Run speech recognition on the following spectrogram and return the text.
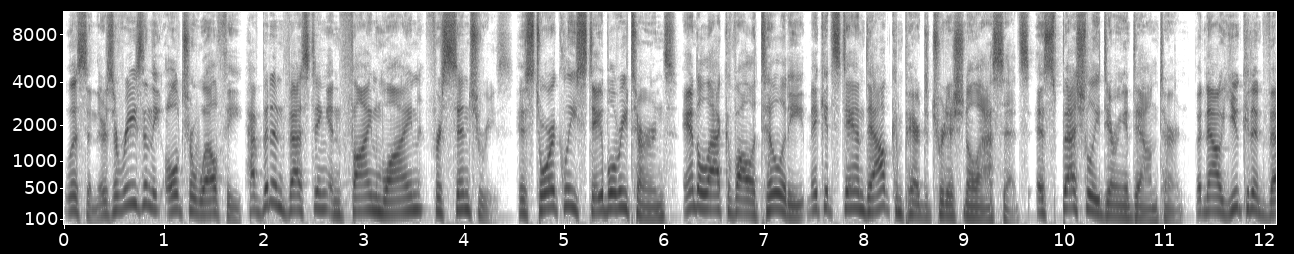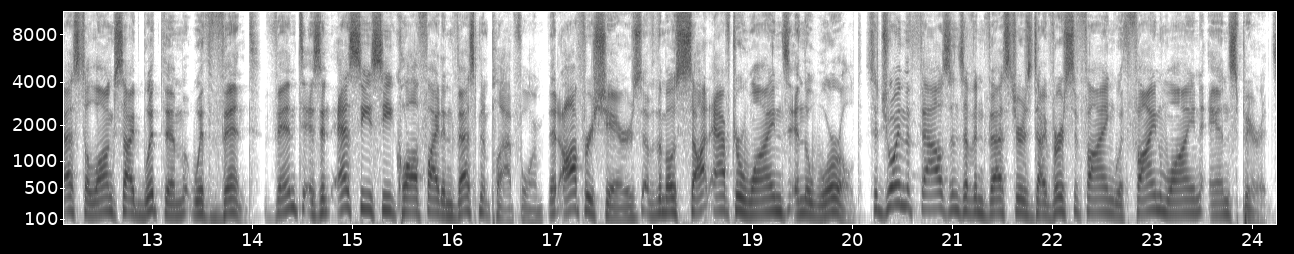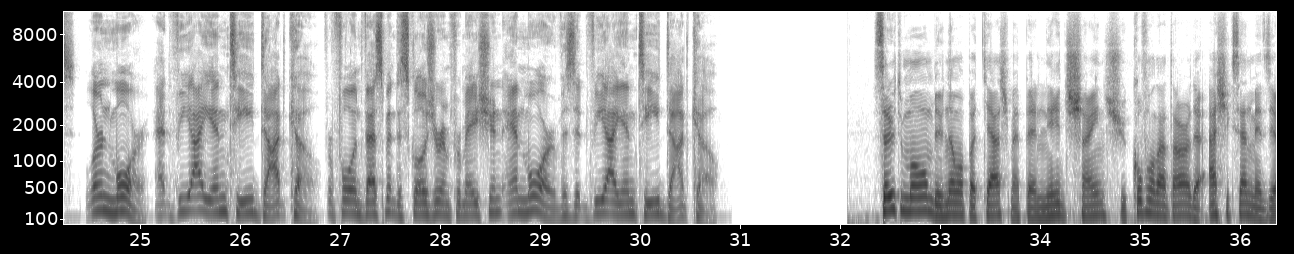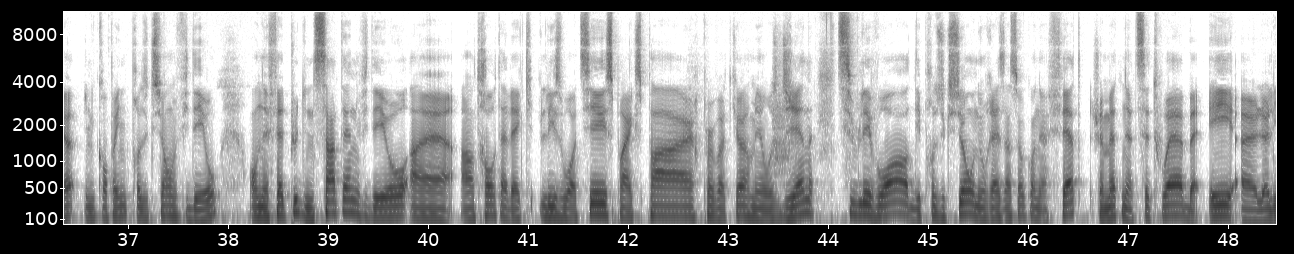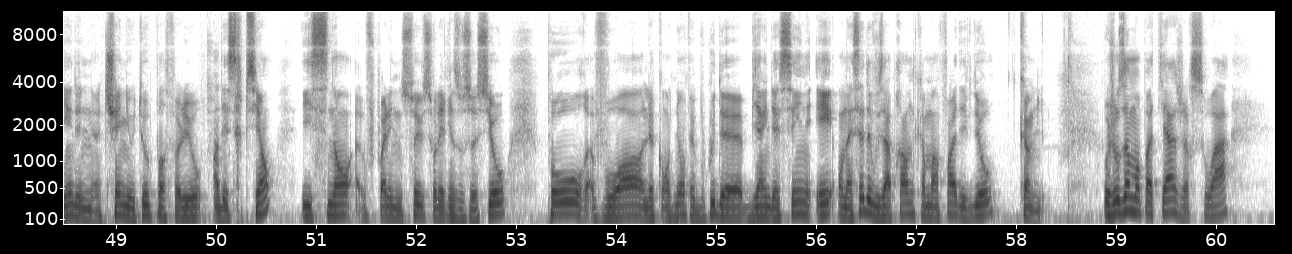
Listen, there's a reason the ultra wealthy have been investing in fine wine for centuries. Historically stable returns and a lack of volatility make it stand out compared to traditional assets, especially during a downturn. But now you can invest alongside with them with Vent. Vent is an SEC qualified investment platform that offers shares of the most sought after wines in the world. So join the thousands of investors diversifying with fine wine and spirits. Learn more at vint.co. For full investment disclosure information and more, visit vint.co. Salut tout le monde, bienvenue à mon podcast. Je m'appelle Neri Duchesne, je suis cofondateur de HXN Media, une compagnie de production vidéo. On a fait plus d'une centaine de vidéos, euh, entre autres avec Lise Wattier, Sport Expert, Per Cœur, Méos Gin. Si vous voulez voir des productions ou nos réalisations qu'on a faites, je vais mettre notre site web et euh, le lien notre chaîne YouTube Portfolio en description. Et sinon, vous pouvez aller nous suivre sur les réseaux sociaux pour voir le contenu. On fait beaucoup de behind the scenes et on essaie de vous apprendre comment faire des vidéos comme nous. Aujourd'hui, à mon podcast, je reçois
